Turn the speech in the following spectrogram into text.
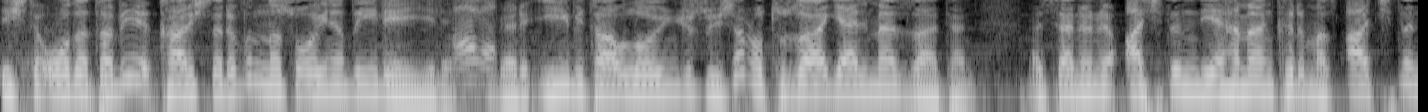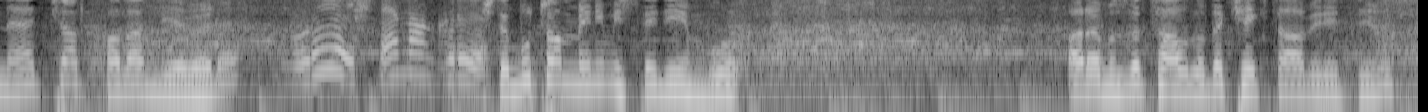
İşte o da tabii karşı tarafın nasıl oynadığı ile ilgili. Evet. Böyle iyi bir tavla oyuncusuysan o tuzağa gelmez zaten. Ya sen onu açtın diye hemen kırmaz. Açtı ne çat falan diye böyle. Vuruyor işte hemen kırıyor. İşte bu tam benim istediğim bu. Aramızda tavlada kek tabir ettiğimiz.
